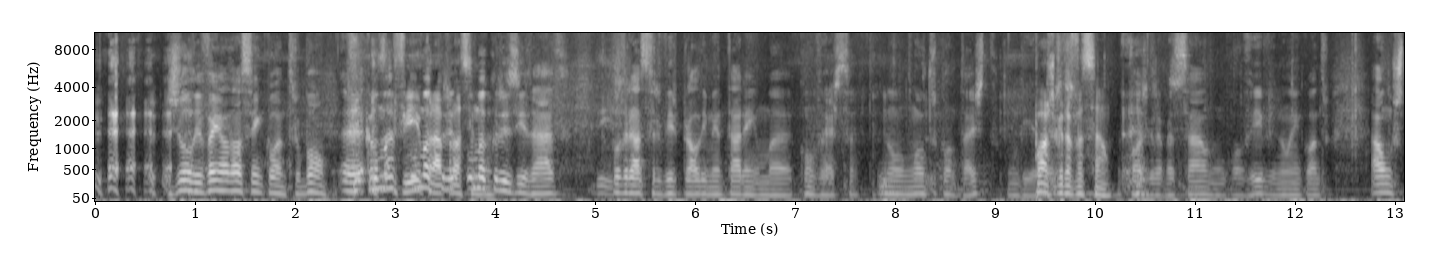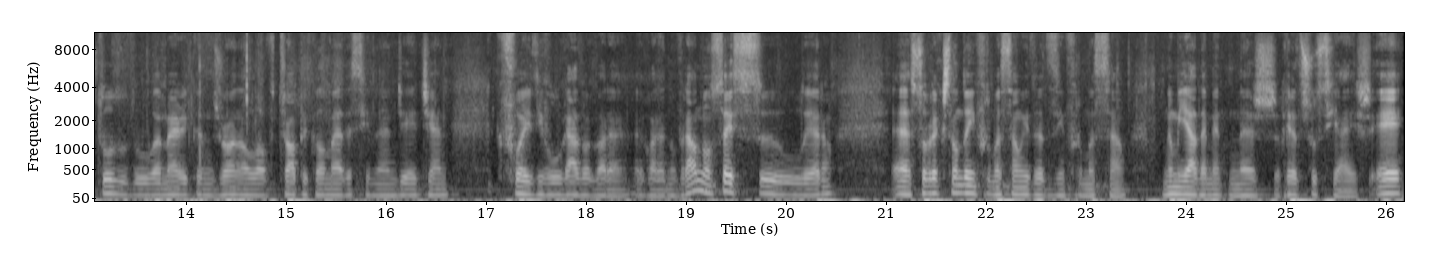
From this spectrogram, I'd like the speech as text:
Júlio, vem ao nosso encontro. Bom, eh, Fica uma, uma para a curi- próxima. uma curiosidade Diz. poderá servir para alimentarem uma conversa num outro contexto. Um dia Pós-gravação. Pós-gravação, num convívio, num encontro. Há um estudo do American Journal of Tropical Medicine and JHN que foi divulgado agora, agora no verão. Não sei se o leram. eh, sobre a questão da informação e da desinformação, nomeadamente nas redes sociais. É,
